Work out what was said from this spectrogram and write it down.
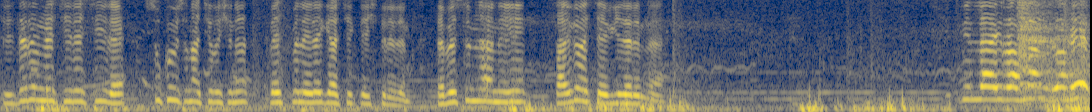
sizlerin vesilesiyle su kuyusunun açılışını besmele ile gerçekleştirelim. Tebessüm Derneği saygı ve sevgilerimle. Bismillahirrahmanirrahim.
